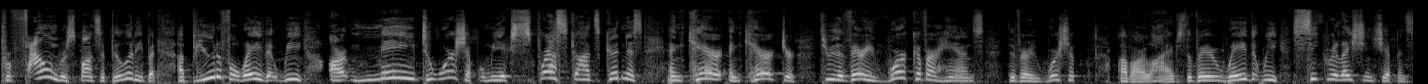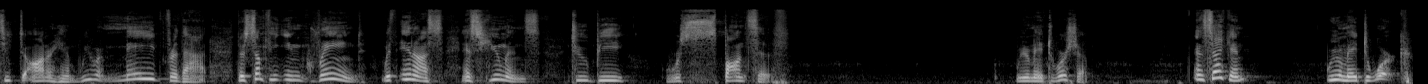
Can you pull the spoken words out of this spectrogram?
profound responsibility, but a beautiful way that we are made to worship when we express God's goodness and care and character through the very work of our hands, the very worship of our lives, the very way that we seek relationship and seek to honor Him. We were made for that. There's something ingrained within us as humans to be responsive. We were made to worship. And second, we were made to work.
